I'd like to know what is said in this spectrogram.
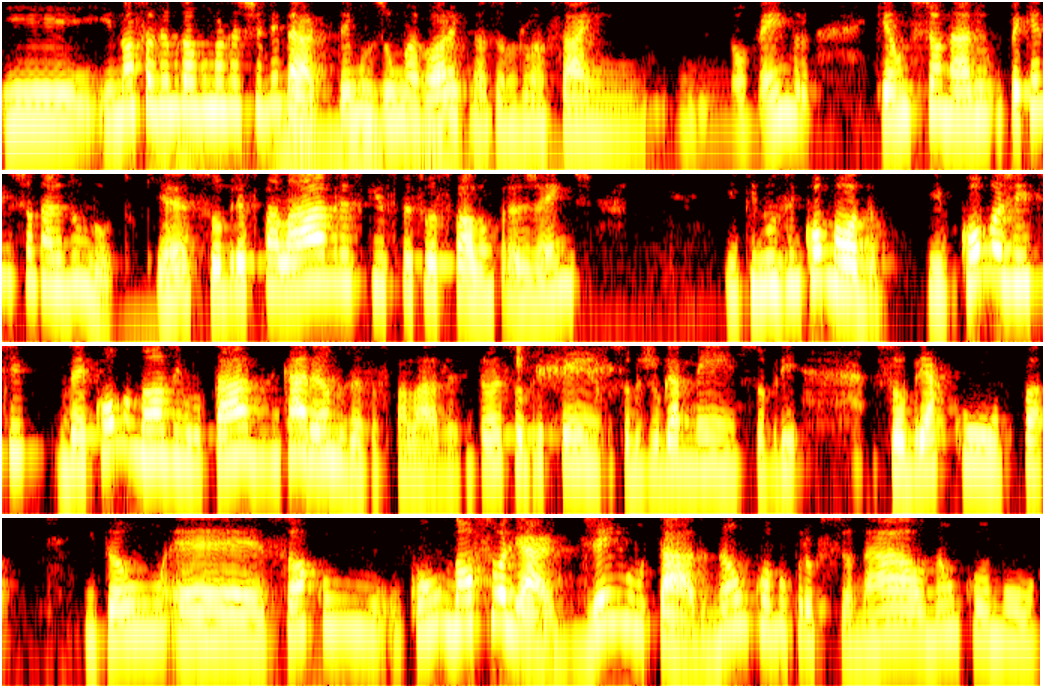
E, e, nós fazemos algumas atividades. Temos uma agora que nós vamos lançar em, em novembro, que é um dicionário, um pequeno dicionário do luto, que é sobre as palavras que as pessoas falam para a gente e que nos incomodam. E como a gente, né, como nós enlutados encaramos essas palavras. Então é sobre tempo, sobre julgamento, sobre, sobre a culpa. Então, é só com, com o nosso olhar de enlutado, não como profissional, não como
